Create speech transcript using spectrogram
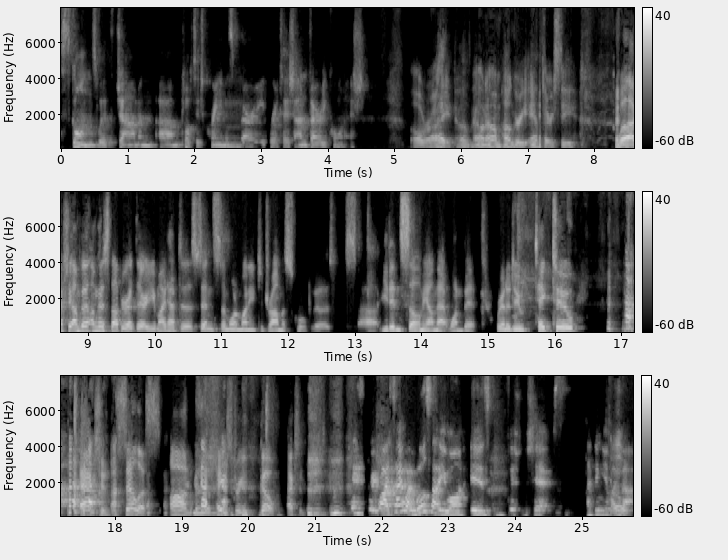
scones with jam and um, clotted cream, is mm. very British and very Cornish. All right. Oh no, now I'm hungry and thirsty. well, actually, I'm gonna I'm gonna stop you right there. You might have to send some more money to drama school because uh, you didn't sell me on that one bit. We're gonna do take two, action. Sell us on the pastry. Go. Action. Pastry. Well, I tell you what I will sell you on is fish and chips. I think you like oh. that.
